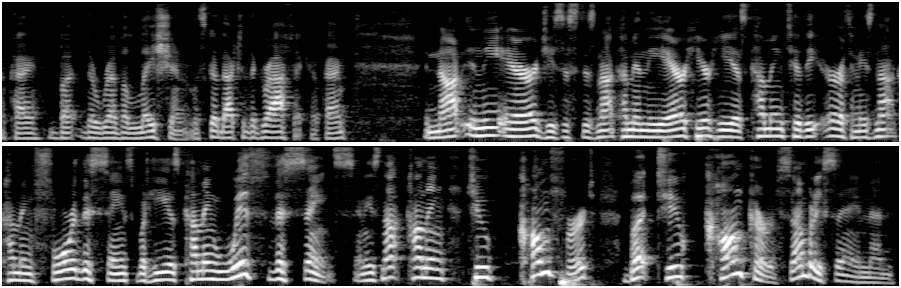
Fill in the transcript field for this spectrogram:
okay? But the revelation. Let's go back to the graphic, okay? Not in the air. Jesus does not come in the air here. He is coming to the earth, and he's not coming for the saints, but he is coming with the saints. And he's not coming to comfort, but to conquer. Somebody say amen.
